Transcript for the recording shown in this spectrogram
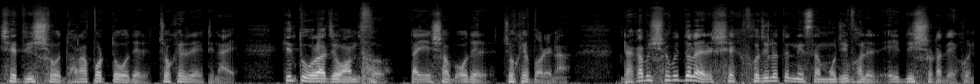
সে দৃশ্য ধরা পড়তো ওদের চোখের রেটিনায়। কিন্তু ওরা যে অন্ধ, তাই এসব ওদের চোখে পড়ে না। ঢাকা বিশ্ববিদ্যালয়ের শেখ ফজিলতুন নিসা মুজিব হলের এই দৃশ্যটা দেখুন।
